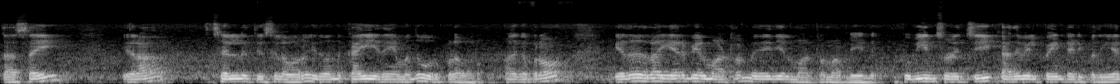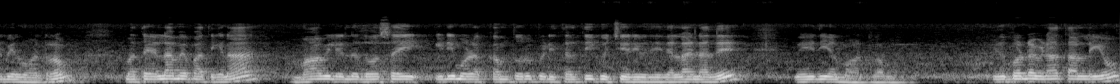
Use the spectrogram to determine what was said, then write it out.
தசை இதெல்லாம் செல்லு திசுல வரும். இது வந்து கை இதயம் வந்து உறுப்பில் வரும். அதுக்கப்புறம் எது இதெல்லாம் இயற்பியல் மாற்றம் வேதியியல் மாற்றம் அப்படின்னு. புவியின் சுழற்சி கதவில் பெயிண்ட் அடிப்பது இயற்பியல் மாற்றம். மற்ற எல்லாமே பார்த்தீங்கன்னா மாவிலிருந்து தோசை இடிமுழக்கம் துருப்பிடித்தல் தீக்குச்சி எறிவது இதெல்லாம் என்னது? வேதியியல் மாற்றம். இது போன்ற வினாத்தாள்லையும்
